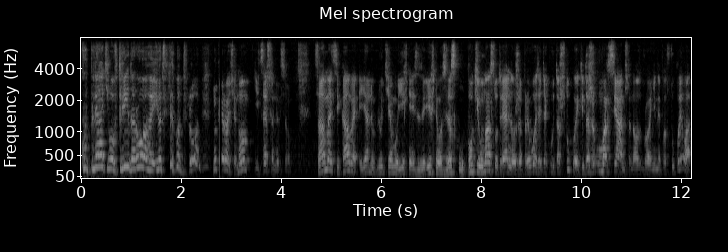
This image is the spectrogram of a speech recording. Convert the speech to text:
куплять його в три дороги, і от дрон. Ну коротше, ну і це ще не все. Саме цікаве, я люблю тему їхнього, їхнього зв'язку. Поки у нас тут реально вже привозять якусь штуку, яку навіть у марсіан ще на озброєнні не поступила,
